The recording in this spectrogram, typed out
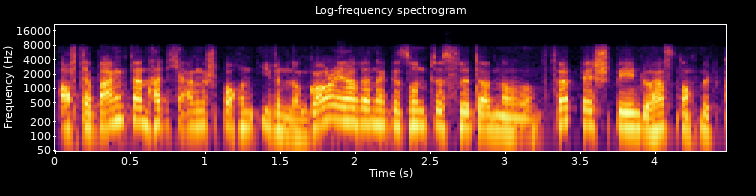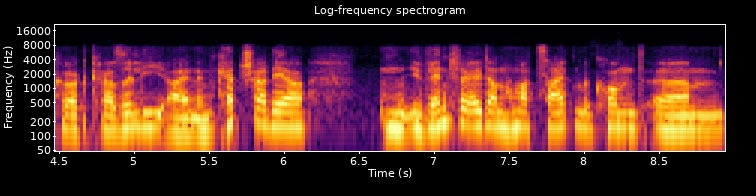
auf der Bank dann hatte ich angesprochen, Evan Longoria, wenn er gesund ist, wird dann noch Third Base spielen. Du hast noch mit Kurt Caselli einen Catcher, der eventuell dann nochmal Zeiten bekommt. Ähm,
